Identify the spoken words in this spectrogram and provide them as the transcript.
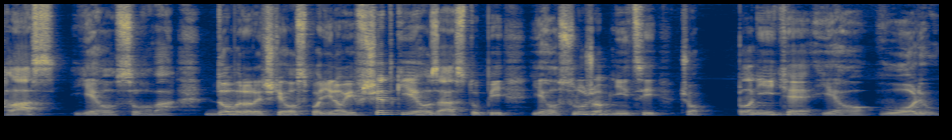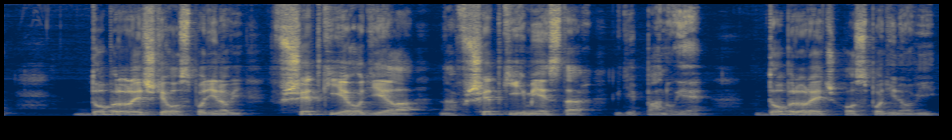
hlas jeho slova. Dobrorečte hospodinovi všetky jeho zástupy, jeho služobníci, čo plníte jeho vôľu. Dobrorečte hospodinovi všetky jeho diela na všetkých miestach, kde panuje. Dobroreč hospodinovi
